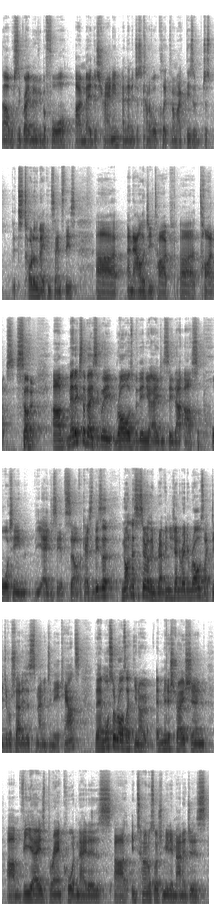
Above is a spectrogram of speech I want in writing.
uh, which is a great movie before I made this training, and then it just kind of all clicked, and I'm like, these are just, it's totally making sense, these uh, analogy type uh, titles. So, um, medics are basically roles within your agency that are supporting the agency itself. Okay, so these are not necessarily revenue generating roles like digital strategists managing the accounts. They're more so roles like, you know, administration, um, VAs, brand coordinators, uh, internal social media managers,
